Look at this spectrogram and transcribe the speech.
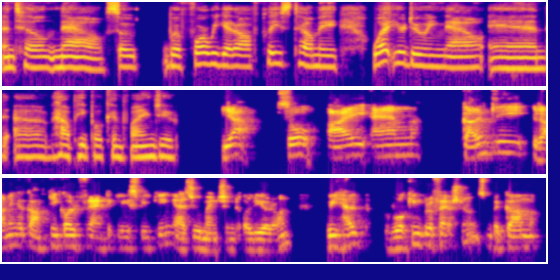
until now. So before we get off, please tell me what you're doing now and um, how people can find you. Yeah. So I am currently running a company called Frantically Speaking, as you mentioned earlier on. We help working professionals become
